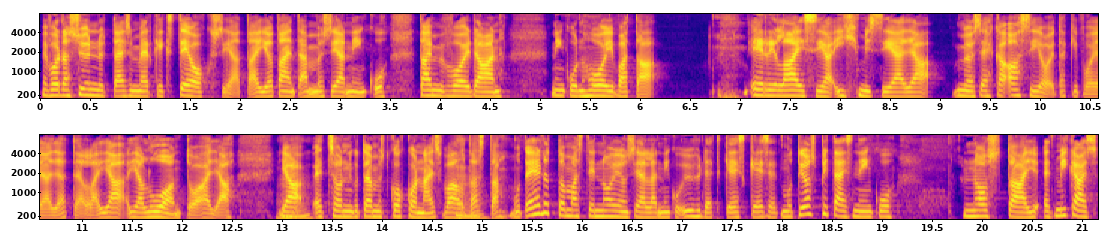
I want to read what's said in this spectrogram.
me voidaan synnyttää esimerkiksi teoksia tai jotain tämmöisiä, niin kuin, tai me voidaan niin kuin hoivata erilaisia ihmisiä ja myös ehkä asioitakin voi ajatella ja, ja luontoa ja, mm-hmm. ja että se on niinku tämmöistä kokonaisvaltaista. Mm-hmm. Mutta ehdottomasti noi on siellä niinku yhdet keskeiset, mutta jos pitäisi niinku nostaa, että mikä olisi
